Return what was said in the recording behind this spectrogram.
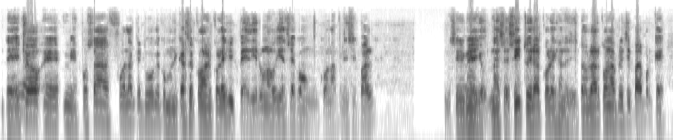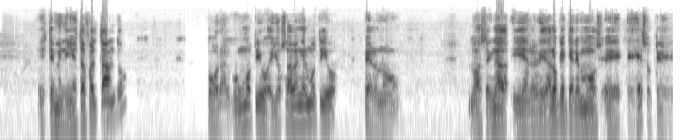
De hecho, eh, mi esposa fue la que tuvo que comunicarse con el colegio y pedir una audiencia con, la principal. Decirme, yo necesito ir al colegio, necesito hablar con la principal porque este, mi niña está faltando por algún motivo. Ellos saben el motivo, pero no, no hacen nada. Y en realidad lo que queremos eh, es eso, que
